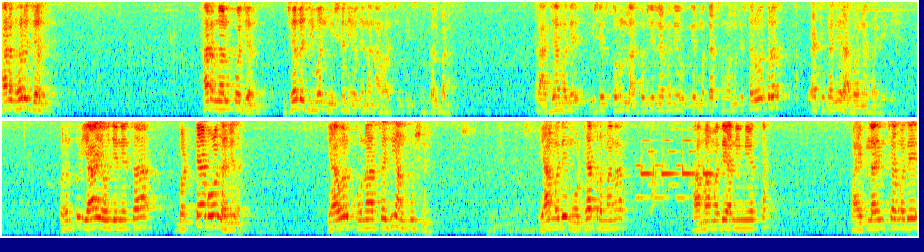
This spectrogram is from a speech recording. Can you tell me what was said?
हर घर जल हर नल को जल जल जीवन मिशन योजना नावाची ही संकल्पना राज्यामध्ये विशेष करून लातूर जिल्ह्यामध्ये उदगीर मतदारसंघामध्ये सर्वत्र या ठिकाणी राबवण्यात आलेली आहे. परंतु या योजनेचा बट्ट्याबोळ झालेला आहे. यावर कोणाचंही अंकुश नाही. यामध्ये मोठ्या प्रमाणात कामामध्ये अनियमितता पाईपलाईनच्या मध्ये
